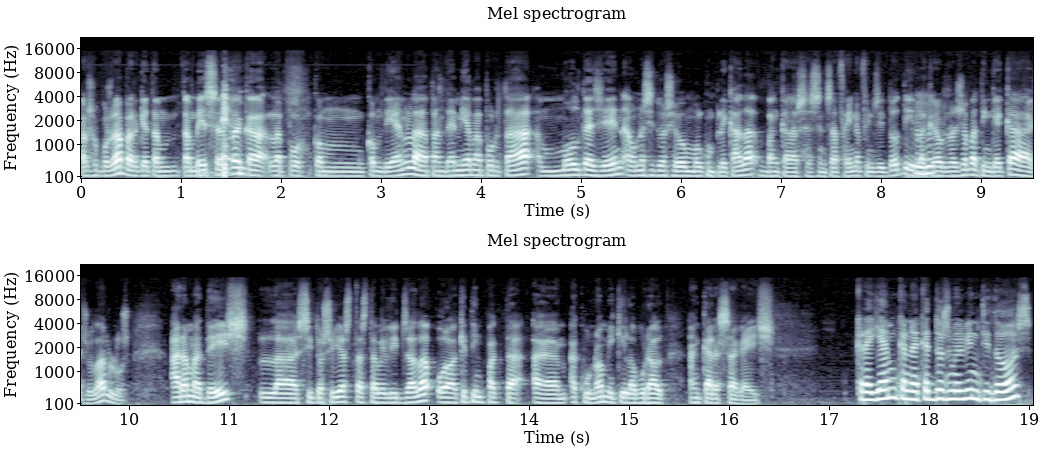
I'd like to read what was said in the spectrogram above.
Per suposar, perquè tam també és cert que, la, com, com diem, la pandèmia va portar molta gent a una situació molt complicada, van quedar-se sense feina fins i tot, i la mhm. Creu Roja va tinguer que ajudar-los. Ara mateix la situació ja està estabilitzada o aquest impacte eh, econòmic i laboral encara segueix? Creiem que en aquest 2022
